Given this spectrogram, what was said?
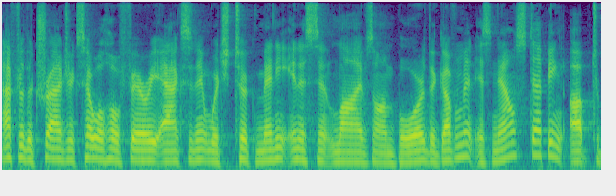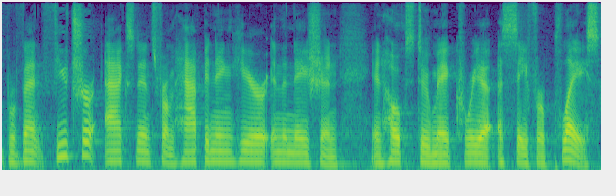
After the tragic Sewol-ho ferry accident, which took many innocent lives on board, the government is now stepping up to prevent future accidents from happening here in the nation in hopes to make Korea a safer place.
